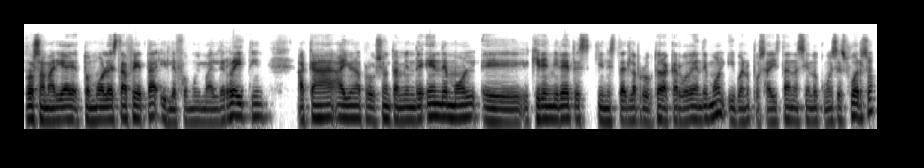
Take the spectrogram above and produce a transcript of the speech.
Rosa María tomó la estafeta y le fue muy mal de rating. Acá hay una producción también de Endemol, eh, Kiren Miret es quien está, es la productora a cargo de Endemol, y bueno, pues ahí están haciendo como ese esfuerzo.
